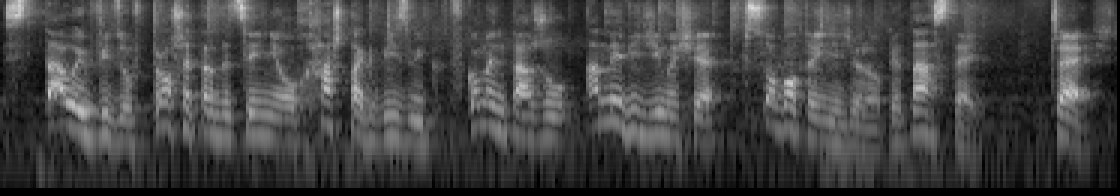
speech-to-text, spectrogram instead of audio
Stałych widzów proszę tradycyjnie o hashtag Bizweek w komentarzu, a my widzimy się w sobotę i niedzielę o 15. Cześć!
